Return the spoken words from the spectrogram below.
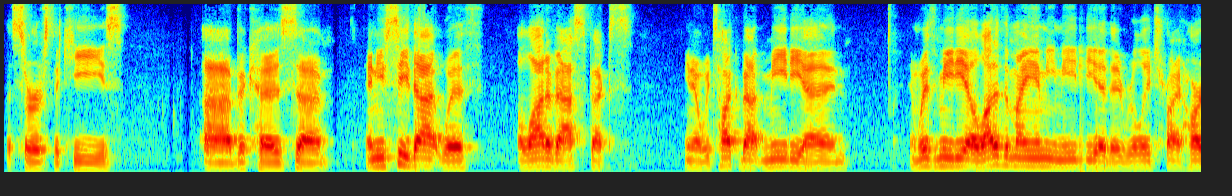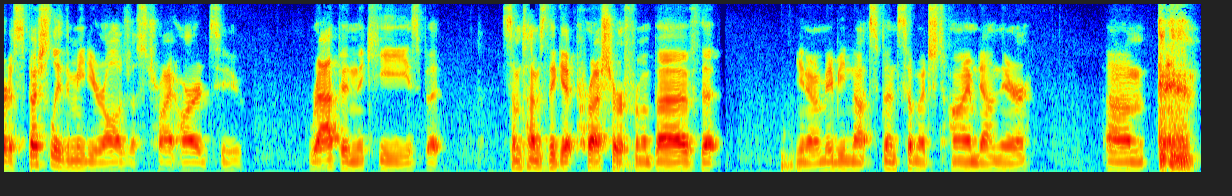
that serves the Keys. Uh, because, uh, and you see that with a lot of aspects. You know, we talk about media, and and with media, a lot of the Miami media, they really try hard, especially the meteorologists, try hard to wrap in the Keys, but sometimes they get pressure from above that, you know, maybe not spend so much time down there. Um,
